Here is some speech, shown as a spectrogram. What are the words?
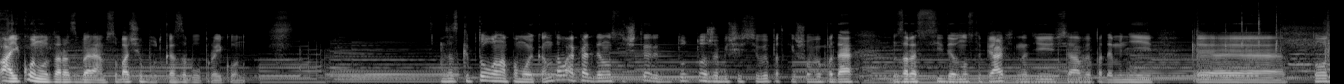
А, ікону зараз беремо, собача будка, забув про ікону. Заскриптована помойка. Ну давай 5.94. Тут теж більшістю випадків, що випаде зараз всі 95. Надіюся, випаде мені е, тот,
